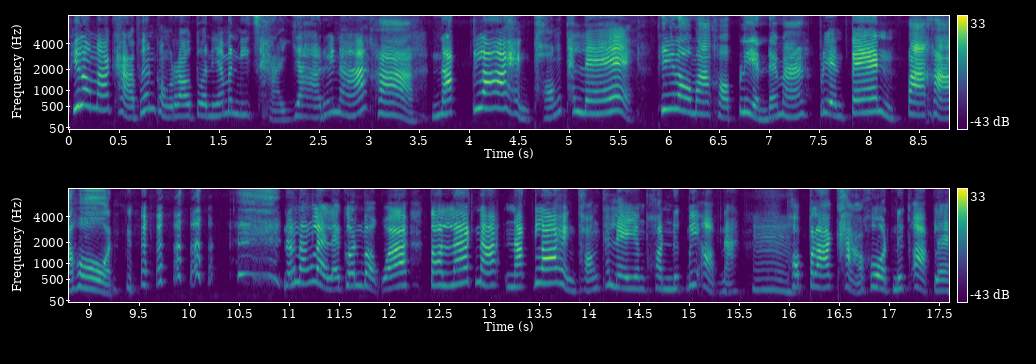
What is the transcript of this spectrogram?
พี่เรามาขาเพื่อนของเราตัวเนี้ยมันมีฉายาด้วยนะค่ะ นักล่าแห่งท้องทะเล พี่เรามาขอเปลี่ยนได้ไหมเปลี่ยนเป็นปลาขาโหดน้องๆหลายๆคนบอกว่า ตอนแรกนะ นักล่าแห่งท้องทะเลยังพอนึกไม่ออกนะอืมเพราะปลาขาโหดนึกออกเลย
